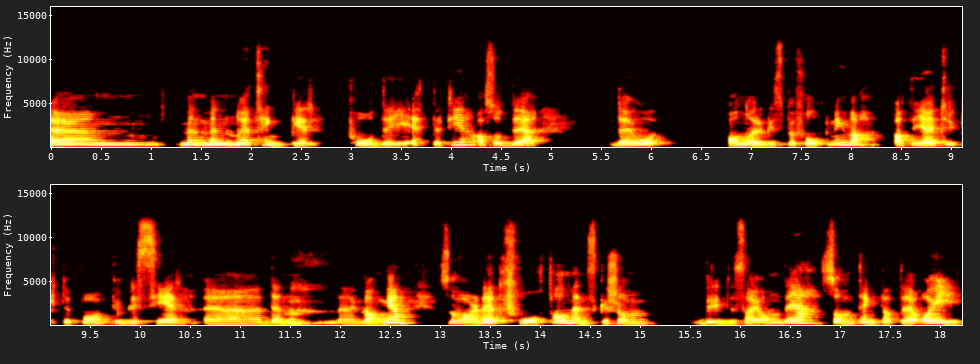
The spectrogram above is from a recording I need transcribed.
Um, men, men, når jeg tenker på det i ettertid altså det, det er jo av Norges befolkning da, at jeg trykte på 'publiser' eh, den gangen, så var det et fåtall mennesker som brydde seg om det. Som tenkte at oi,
